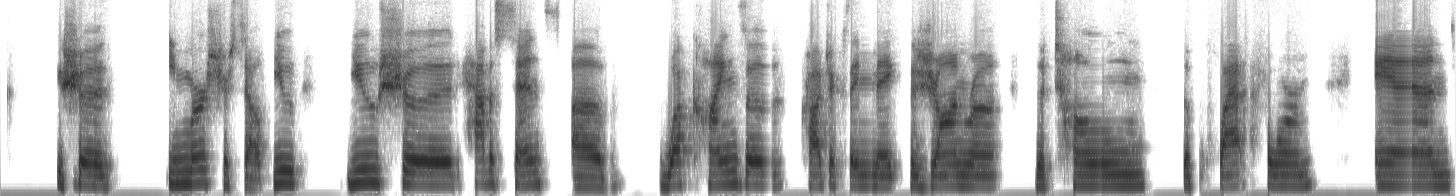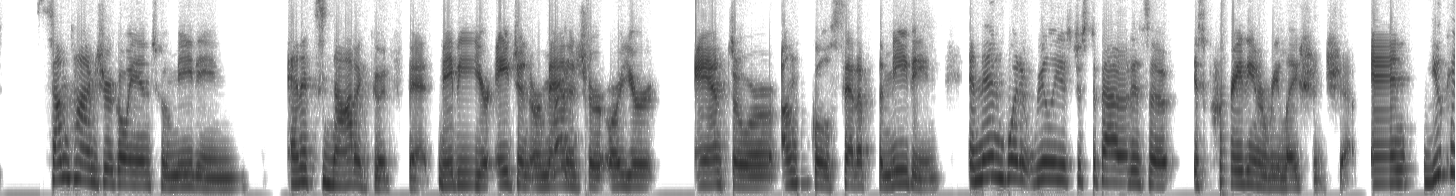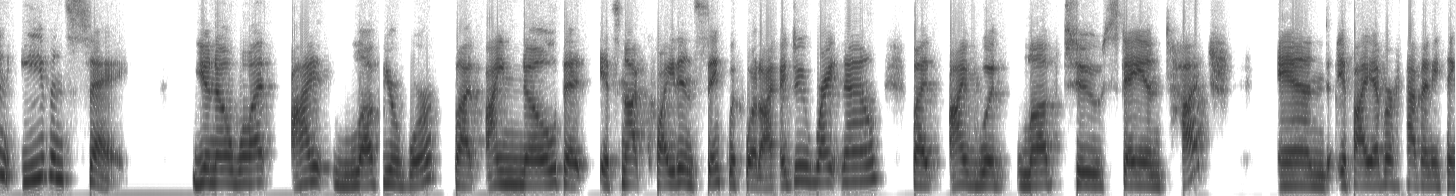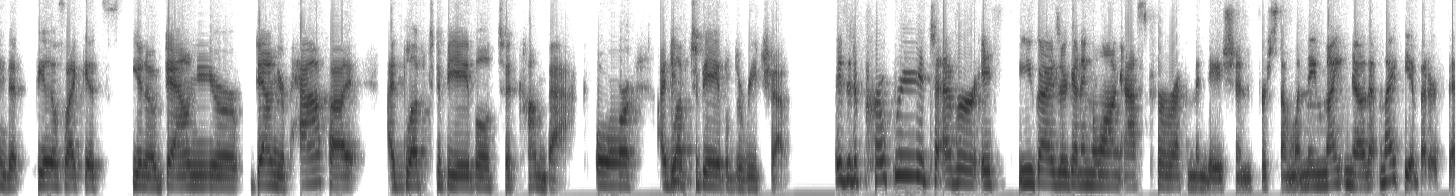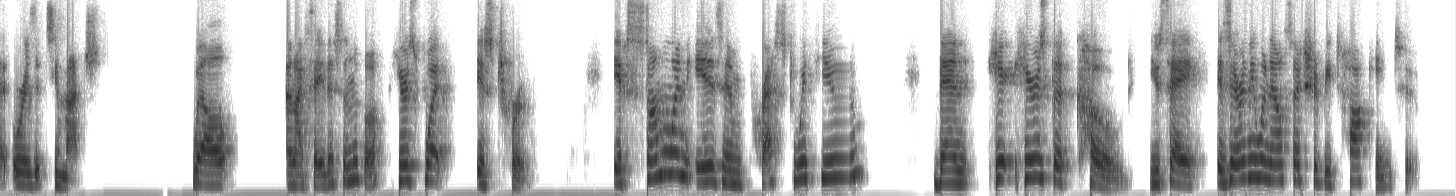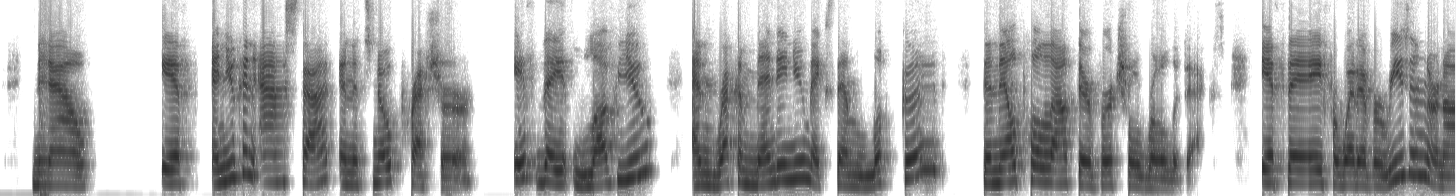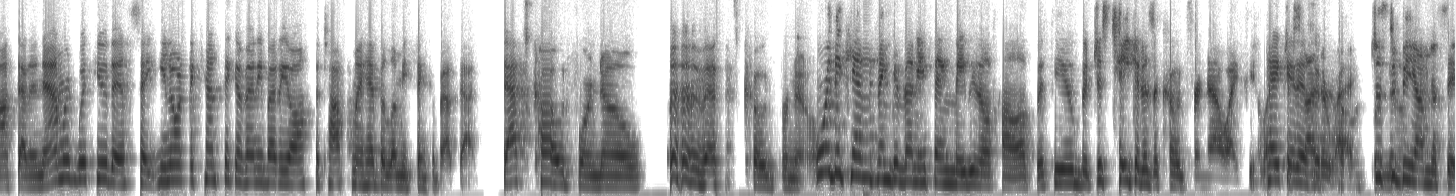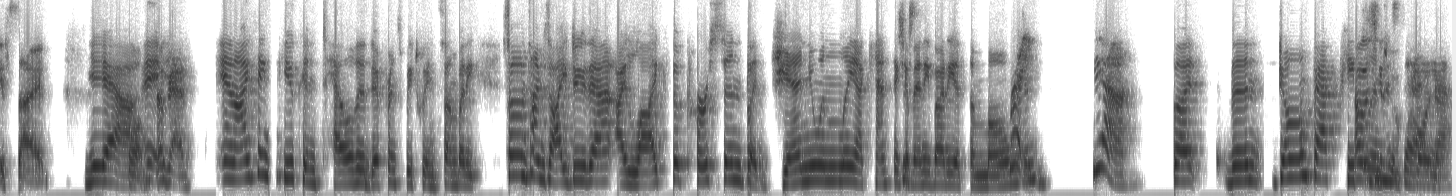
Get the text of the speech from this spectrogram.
You should immerse yourself. You you should have a sense of what kinds of projects they make, the genre, the tone, the platform. And sometimes you're going into a meeting and it's not a good fit. Maybe your agent or manager right. or your aunt or uncle set up the meeting. And then what it really is just about is a is creating a relationship. And you can even say, you know what? I love your work, but I know that it's not quite in sync with what I do right now, but I would love to stay in touch. And if I ever have anything that feels like it's, you know, down your down your path, I I'd love to be able to come back or I'd love to be able to reach out. Is it appropriate to ever, if you guys are getting along, ask for a recommendation for someone they might know that might be a better fit, or is it too much? Well, and I say this in the book here's what is true. If someone is impressed with you, then here, here's the code. You say, Is there anyone else I should be talking to? Now, if and you can ask that and it's no pressure if they love you and recommending you makes them look good then they'll pull out their virtual rolodex if they for whatever reason are not that enamored with you they'll say you know what i can't think of anybody off the top of my head but let me think about that that's code for no that's code for no. Or they can't think of anything. Maybe they'll follow up with you, but just take it as a code for no. I feel like take it as either way, just no. to be on the safe side. Yeah. Cool. Okay. And I think you can tell the difference between somebody. Sometimes I do that. I like the person, but genuinely, I can't think Just, of anybody at the moment. Right. Yeah. But then don't back people into a say, corner. Yeah.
